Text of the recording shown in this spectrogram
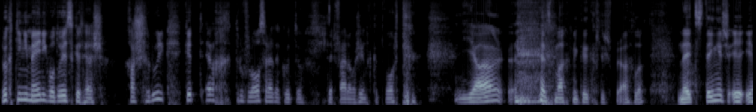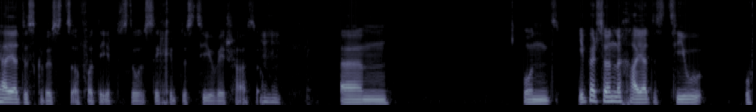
Wirklich deine Meinung, die du jetzt gerade hast, kannst du ruhig einfach drauf losreden. Gut, du- dir fehlen wahrscheinlich die Worte. Ja, es macht mich wirklich sprachlos. Nein, das Ding ist, ich, ich habe ja das gewusst so von dir, dass du sicher das Ziel wirst haben. So. Mhm. Ähm, und ich persönlich habe ja das Ziel auf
